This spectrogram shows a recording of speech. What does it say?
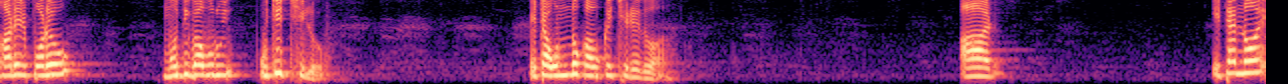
হারের পরেও মোদিবাবুর উচিত ছিল। এটা অন্য কাউকে ছেড়ে দেওয়া। আর এটা নয়,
